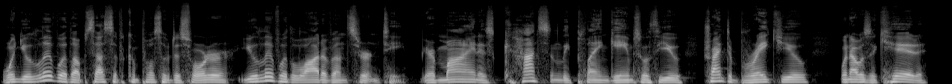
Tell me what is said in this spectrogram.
When you live with obsessive compulsive disorder, you live with a lot of uncertainty. Your mind is constantly playing games with you, trying to break you. When I was a kid,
